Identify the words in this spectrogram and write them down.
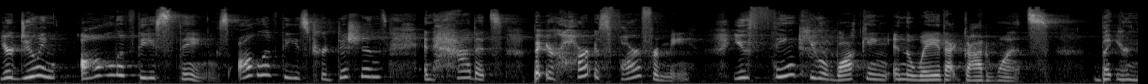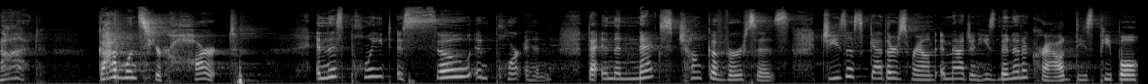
You're doing all of these things, all of these traditions and habits, but your heart is far from me. You think you are walking in the way that God wants, but you're not. God wants your heart. And this point is so important that in the next chunk of verses, Jesus gathers around. Imagine he's been in a crowd. These people,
